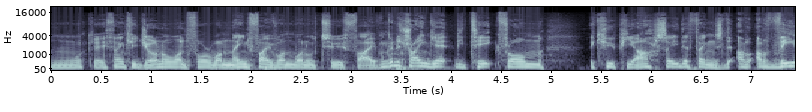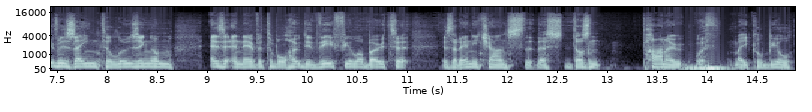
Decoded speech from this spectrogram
Mm, okay, thank you, John. 01419511025. I'm going to try and get the take from the QPR side of things? Are, are they resigned to losing him? Is it inevitable? How do they feel about it? Is there any chance that this doesn't pan out with Michael Beale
